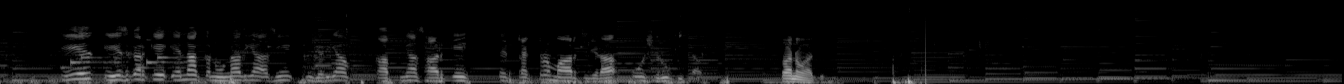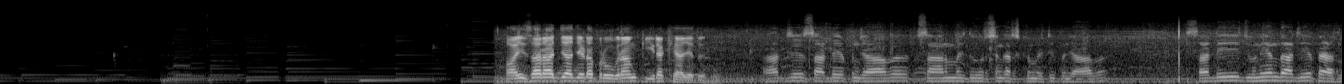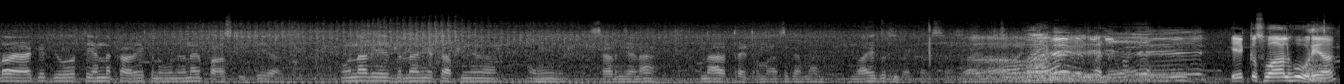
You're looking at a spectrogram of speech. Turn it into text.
ਇਹ, ਇਸ ਕਰਕੇ ਇਹਨਾਂ ਕਾਨੂੰਨਾਂ ਦੀਆਂ ਅਸੀਂ ਜਿਹੜੀਆਂ ਕਾਪੀਆਂ ਸਾੜ ਕੇ ਤੇ ਟਰੈਕਟਰ ਮਾਰਚ ਜਿਹੜਾ ਉਹ ਸ਼ੁਰੂ ਕੀਤਾ। ਧੰਨਵਾਦ ਜੀ। ਹਾਂਜੀ ਸਰ ਅੱਜ ਆ ਜਿਹੜਾ ਪ੍ਰੋਗਰਾਮ ਕੀ ਰੱਖਿਆ ਜੇ ਤੁਸੀਂ? ਅੱਜ ਸਾਡੇ ਪੰਜਾਬ ਕਿਸਾਨ ਮਜ਼ਦੂਰ ਸੰਘਰਸ਼ ਕਮੇਟੀ ਪੰਜਾਬ ਸਾਡੀ ਯੂਨੀਅਨ ਦਾ ਅੱਜ ਇਹ ਫੈਸਲਾ ਹੋਇਆ ਕਿ ਜੋ ਤਿੰਨ ਕਾਲੇ ਕਾਨੂੰਨ ਉਹਨਾਂ ਨੇ ਪਾਸ ਕੀਤੇ ਆ ਉਹਨਾਂ ਦੇ ਬਿੱਲਾਂ ਦੀਆਂ ਕਾਪੀਆਂ ਅਸੀਂ ਸੜਨ ਜਾਣਾ ਨਾਲ ਟਰੈਕਟਰ ਮਾਰਚ ਕਰਨਾ। ਵਾਹਿਗੁਰੂ ਜੀ ਦਾ ਖਾਲਸਾ ਵਾਹਿਗੁਰੂ ਜੀ ਕੀ ਫਤਿਹ। ਇੱਕ ਸਵਾਲ ਹੋ ਰਿਹਾ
